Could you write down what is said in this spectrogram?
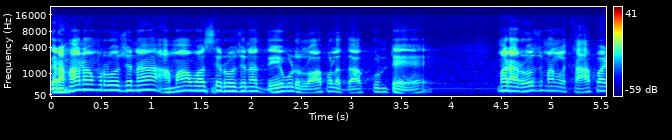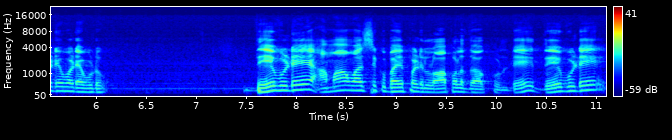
గ్రహణం రోజున అమావాస్య రోజున దేవుడు లోపల దాక్కుంటే మరి ఆ రోజు మనల్ని కాపాడేవాడు ఎవడు? దేవుడే అమావాస్యకు భయపడి లోపల దాక్కుంటే దేవుడే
